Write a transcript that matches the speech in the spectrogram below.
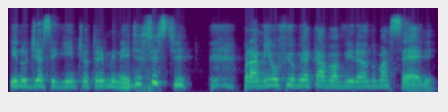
e no dia seguinte eu terminei de assistir. Para mim, o filme acaba virando uma série.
